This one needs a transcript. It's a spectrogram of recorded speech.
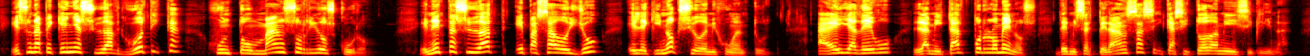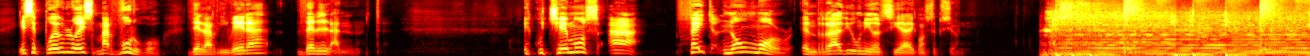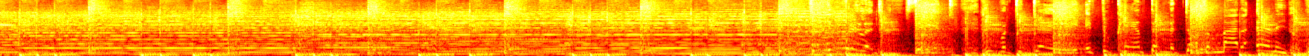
Es una pequeña ciudad gótica junto a un manso río oscuro. En esta ciudad he pasado yo el equinoccio de mi juventud. A ella debo la mitad por lo menos de mis esperanzas y casi toda mi disciplina. Ese pueblo es Marburgo, de la ribera del Land. Escuchemos a Fate No More en Radio Universidad de Concepción. anyway.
